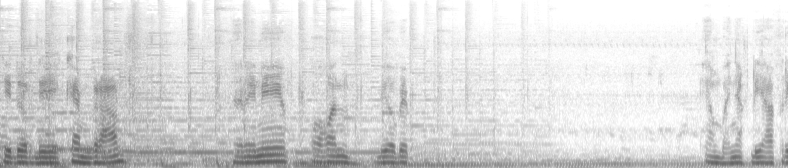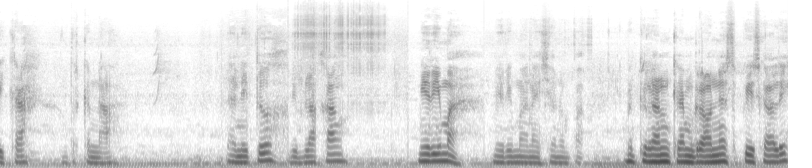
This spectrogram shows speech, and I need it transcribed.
Tidur di campground dan ini pohon biobeb yang banyak di Afrika yang terkenal. Dan itu di belakang Mirima, Mirima National Park. Kebetulan campgroundnya sepi sekali.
